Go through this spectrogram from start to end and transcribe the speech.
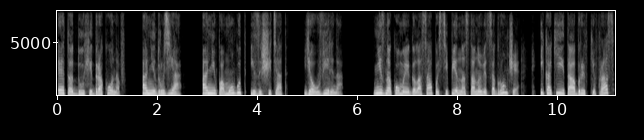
Это духи драконов. Они друзья. Они помогут и защитят. Я уверена. Незнакомые голоса постепенно становятся громче, и какие-то обрывки фраз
